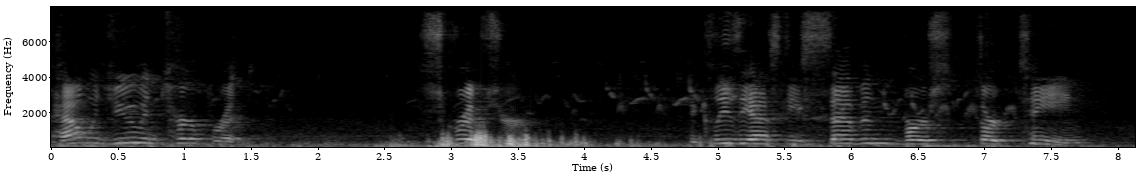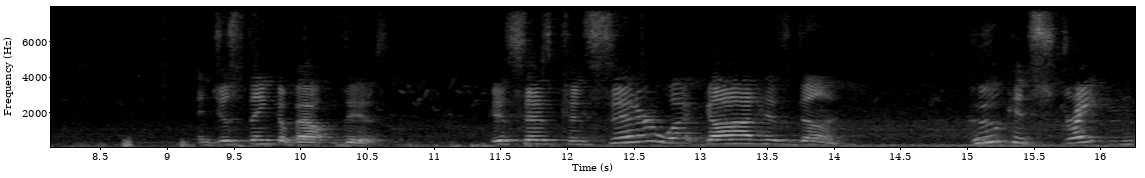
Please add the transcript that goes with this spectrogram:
How would you interpret Scripture? Ecclesiastes 7, verse 13 and just think about this. It says, Consider what God has done. Who can straighten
